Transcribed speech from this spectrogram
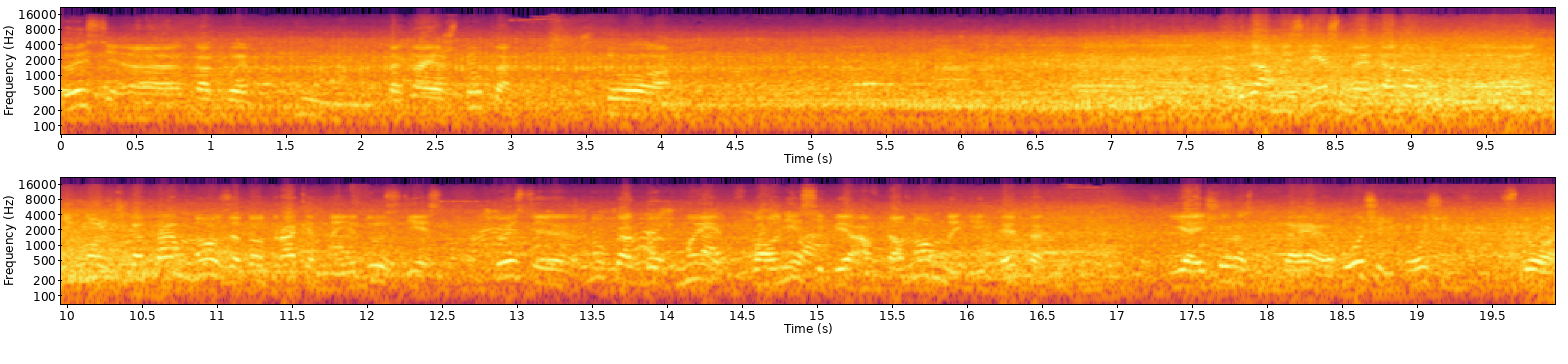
То есть, э, как бы, такая штука, что когда мы здесь, мы экономим немножечко там, но зато тратим на еду здесь. То есть, э, ну, как бы мы вполне себе автономны, и это, я еще раз повторяю, очень-очень здорово.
